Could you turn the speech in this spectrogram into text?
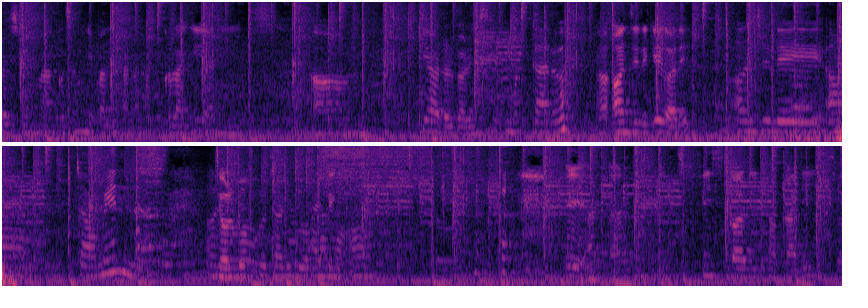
रेस्टुरेन्टमा आएको छौँ नेपाली खाना खानुको लागि। अनि के अर्डर गरेँ नमस्कार अन्जीले के गरेँ? अन्जुले चाउमिन। पछाडि a fish curry Thakali so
